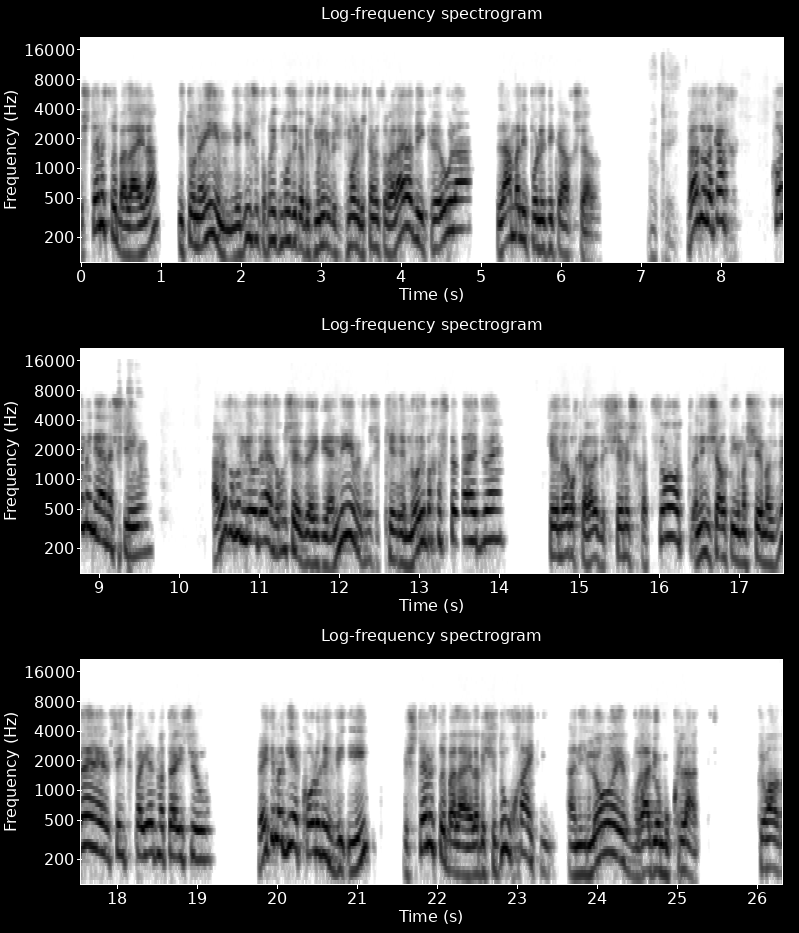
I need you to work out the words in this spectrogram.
ב-12 בלילה, עיתונאים יגישו תוכנית מוזיקה ב-88 ב-12 בלילה ויקראו לה למה לי פוליטיקה עכשיו. אוקיי. Okay. ואז הוא לקח כל מיני אנשים, אני לא זוכר מי יודע, אני זוכר שזה הייתי אני, אני זוכר שקרן נויבך עשתה את זה, קרן נויבך קרא לזה שמש חצות, אני נשארתי עם השם הזה, שהתפייד מתישהו, והייתי מגיע כל רביעי ב-12 בלילה בשידור חי, כי אני לא אוהב רדיו מוקלט. כלומר,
